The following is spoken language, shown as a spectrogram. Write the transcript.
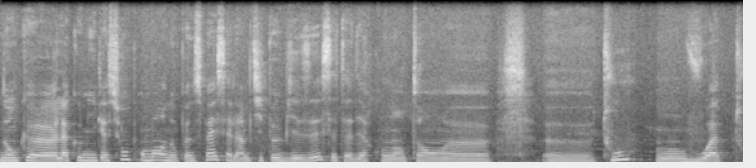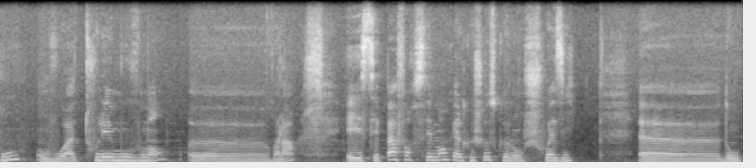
Donc euh, la communication, pour moi, en open space, elle est un petit peu biaisée, c'est-à-dire qu'on entend euh, euh, tout, on voit tout, on voit tous les mouvements, voilà. Et c'est pas forcément quelque chose que l'on choisit. donc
